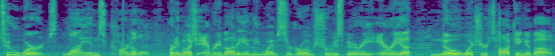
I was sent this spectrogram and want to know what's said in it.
Two words, Lions Carnival. Pretty much everybody in the Webster Grove Shrewsbury area know what you're talking about.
